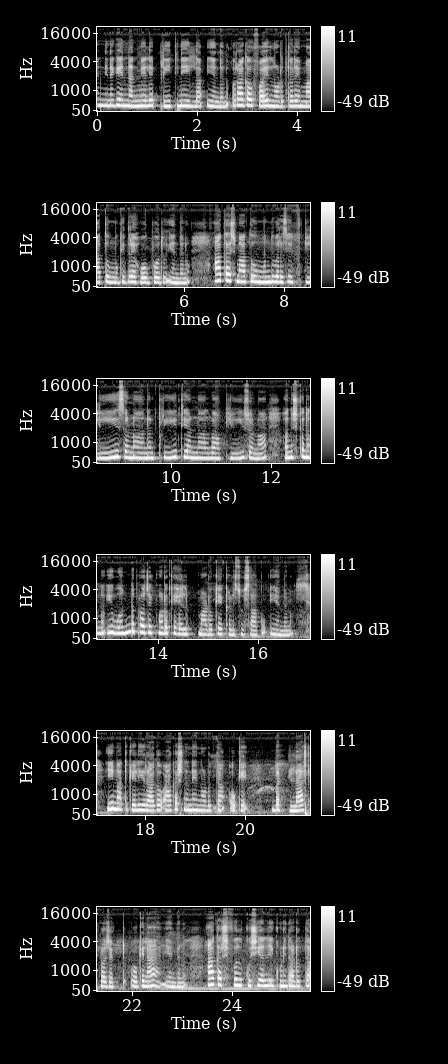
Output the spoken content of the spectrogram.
ನಿನಗೆ ನನ್ನ ಮೇಲೆ ಪ್ರೀತಿನೇ ಇಲ್ಲ ಎಂದನು. ರಾಘವ್ ಫೈಲ್ ನೋಡುತ್ತಲೇ ಮಾತು ಮುಗಿದ್ರೆ ಹೋಗ್ಬೋದು ಎಂದನು. ಆಕಾಶ್ ಮಾತು ಮುಂದುವರೆಸಿ, ಪ್ಲೀಸ್ ಅಣ್ಣ ನನ್ನ ಪ್ರೀತಿ ಅಣ್ಣ ಅಲ್ವಾ? ಪ್ಲೀಸ್ ಅಣ್ಣ, ಅನುಷ್ಕನನ್ನು ಈ ಒಂದು ಪ್ರಾಜೆಕ್ಟ್ ಮಾಡೋಕ್ಕೆ ಹೆಲ್ಪ್ ಮಾಡೋಕ್ಕೆ ಕಳಿಸು ಸಾಕು, ಎಂದನು. ಈ ಮಾತು ಕೇಳಿ ರಾಘವ್ ಆಕರ್ಷ್ನನ್ನೇ ನೋಡುತ್ತಾ, ಓಕೆ, ಬಟ್ ಲಾಸ್ಟ್ ಪ್ರಾಜೆಕ್ಟ್, ಓಕೆನಾ? ಎಂದನು. ಆಕರ್ಷ್ ಫುಲ್ ಖುಷಿಯಲ್ಲಿ ಕುಣಿದಾಡುತ್ತಾ,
